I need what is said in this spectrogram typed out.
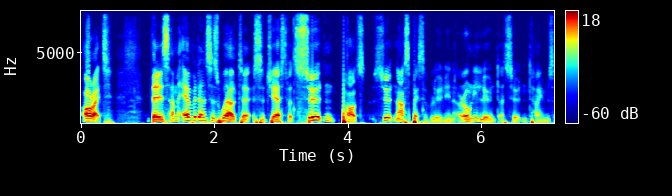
All right. There is some evidence as well to suggest that certain parts, certain aspects of learning are only learned at certain times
